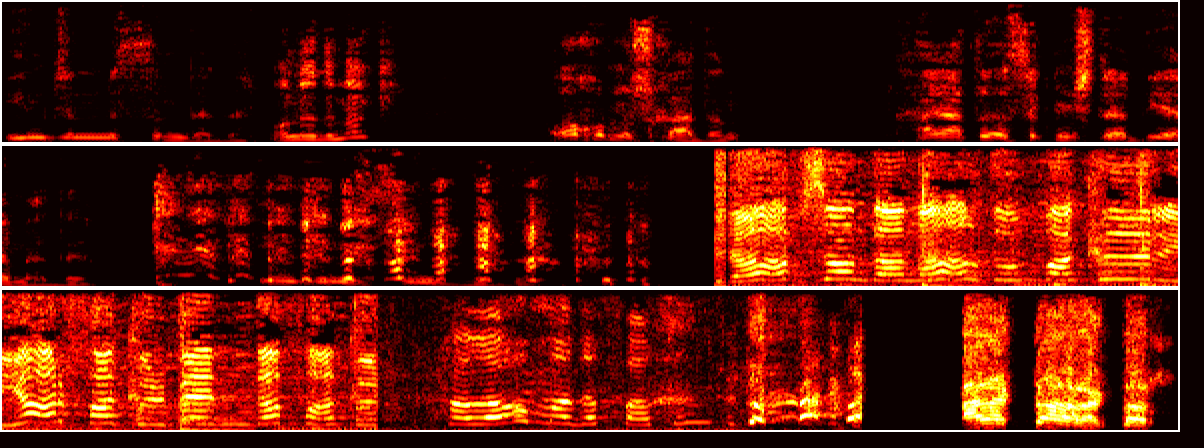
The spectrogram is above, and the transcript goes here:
İncinmişsin dedi. O ne demek? Okumuş kadın. Hayatı sıkmışlar diyemedi. İncinmişsin dedi. Trabzon'dan aldım bakır, yar fakir ben de fakir. Hello motherfucker. Anahtar anahtar.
